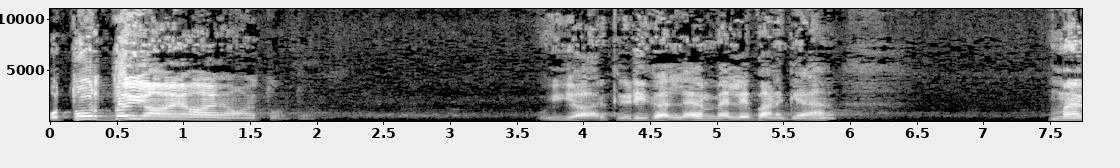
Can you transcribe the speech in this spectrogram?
ਉਹ ਤੁਰਦਾ ਹੀ ਆਏ ਆਏ ਆਏ ਤੁਰਦਾ ਉਹ ਯਾਰ ਕਿਹੜੀ ਗੱਲ ਐ ਐਮਐਲਏ ਬਣ ਗਿਆ ਮੈਂ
